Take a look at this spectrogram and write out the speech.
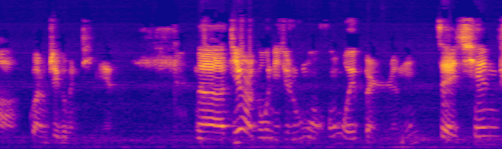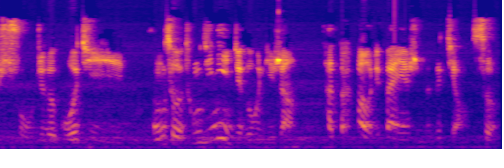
啊，关于这个问题。那第二个问题就是，孟宏伟本人在签署这个国际红色通缉令这个问题上，他到底扮演什么个角色？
